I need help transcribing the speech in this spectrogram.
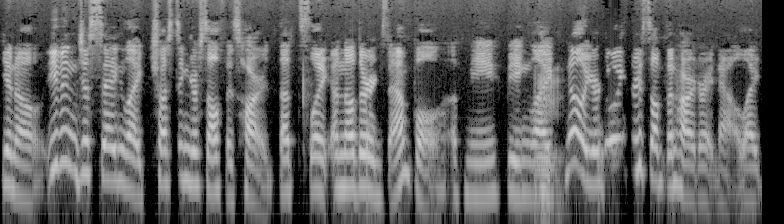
you know even just saying like trusting yourself is hard that's like another example of me being like Mm. no you're going through something hard right now like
